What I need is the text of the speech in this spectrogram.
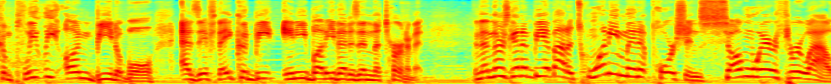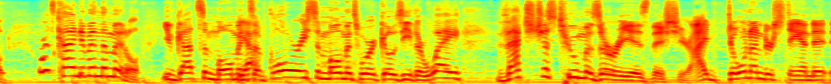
completely unbeatable as if they could beat anybody that is in the tournament. And then there's going to be about a 20 minute portion somewhere throughout where it's kind of in the middle. You've got some moments Yeah. of glory, some moments where it goes either way. That's just who Missouri is this year. I don't understand it.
